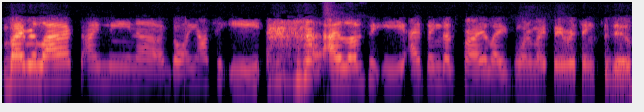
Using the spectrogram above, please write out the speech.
by relax, I mean uh, going out to eat. I love to eat. I think that's probably like one of my favorite things to do.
